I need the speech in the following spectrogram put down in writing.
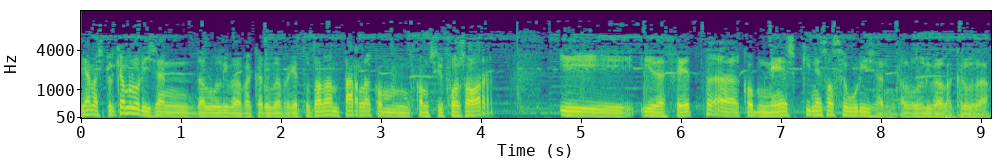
Ja m'expliquem l'origen de l'oliva bacaruda, perquè tothom en parla com, com si fos or, i, i de fet, eh, com n'és, quin és el seu origen de l'oliva bacaruda?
